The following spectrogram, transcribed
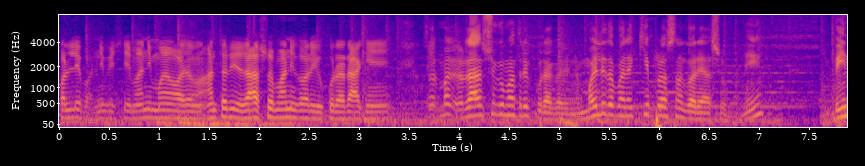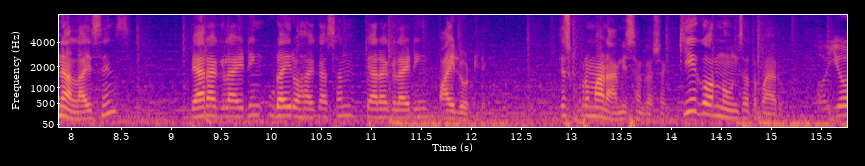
कसले भन्ने विषयमा नि म आन्तरिक राजस्वमा नि गरेर यो कुरा राखेँ। सर मैले राजस्वको मात्रै कुरा गरिनँ। मैले तपाईँलाई के प्रश्न गरेको छु भने बिना लाइसेन्स प्याराग्लाइडिङ उडाइरहेका छन् प्याराग्लाइडिङ पाइलटले। त्यसको प्रमाण हामीसँग छ। के गर्नुहुन्छ तपाईँहरू? यो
